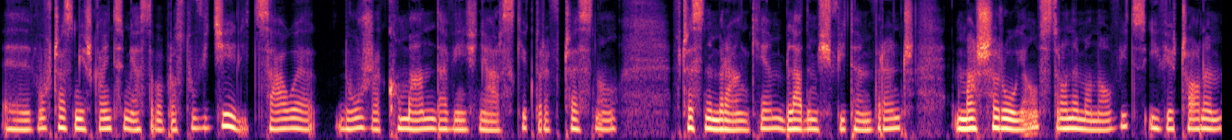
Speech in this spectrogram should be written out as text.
E, wówczas mieszkańcy miasta po prostu widzieli całe duże komanda więźniarskie, które wczesną, wczesnym rankiem, bladym świtem wręcz maszerują w stronę Monowic i wieczorem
